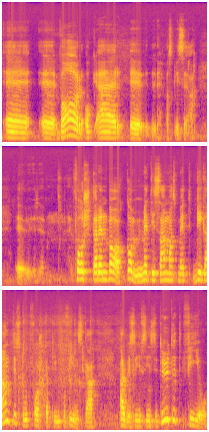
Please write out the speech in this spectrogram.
eh, eh var och är, eh, vad ska vi säga, eh, forskaren bakom, men tillsammans med ett gigantiskt stort forskarteam på finska arbetslivsinstitutet, FIO.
